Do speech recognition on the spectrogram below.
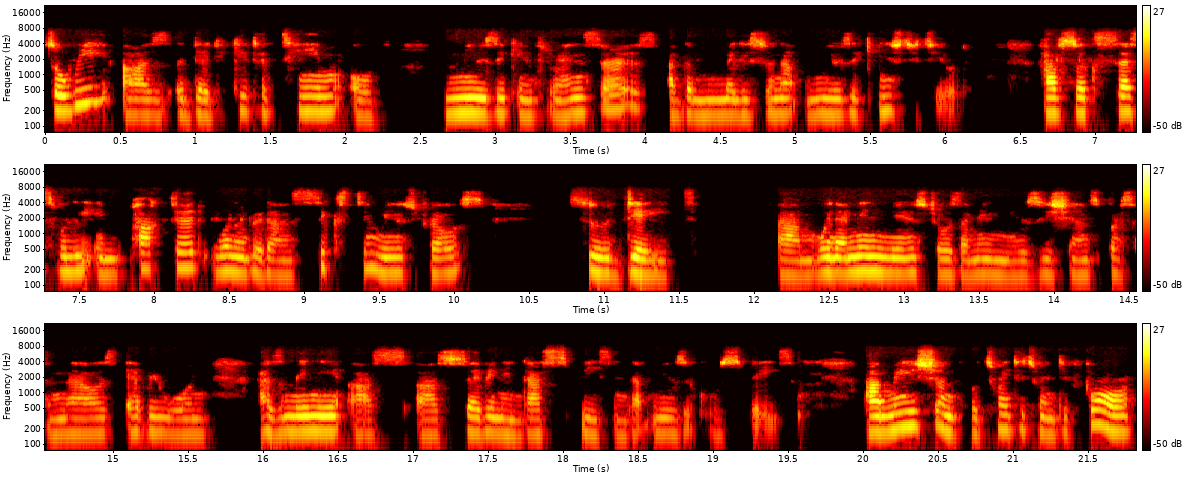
so we, as a dedicated team of music influencers at the Melisuna Music Institute, have successfully impacted 160 minstrels to date. Um, when I mean minstrels, I mean musicians, personnel, everyone, as many as are serving in that space, in that musical space. Our mission for 2024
